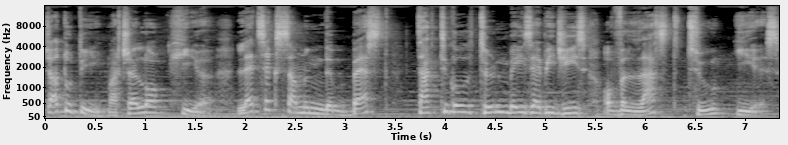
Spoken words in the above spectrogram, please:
Ciao a tutti, Marcello here. Let's examine the best tactical turn-based RPGs of the last two years,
